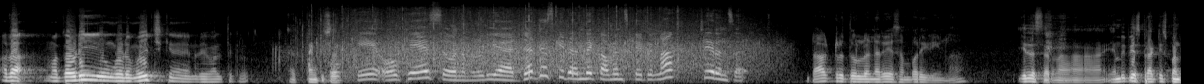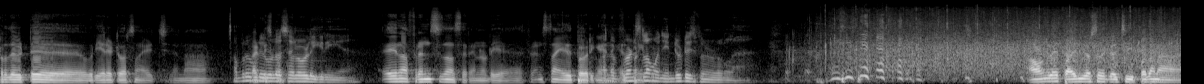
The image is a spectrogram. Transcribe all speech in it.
அதான் மற்றபடி உங்களோட முயற்சிக்கு என்னுடைய வாழ்த்துக்கள். Thank you sir okay okay so நம்மளுடைய ஜட்ஜஸ் கிட்ட வந்து கமெண்ட்ஸ் கேட்டுடலாம். சேரன் சார் டாக்டர் தொழில் நிறைய சம்பாதிக்கிறீங்களா? இல்லை சார் நான் எம்பிபிஎஸ் ப்ராக்டிஸ் பண்ணுறதை விட்டு ஒரு ஏழு எட்டு வருஷம் ஆயிடுச்சு. நான் அப்புறம் எப்படி இவ்வளோ செலவழிக்கிறீங்க? ஏன்னா ஃப்ரெண்ட்ஸ் தான் சார் என்னுடைய ஃப்ரெண்ட்ஸ் தான் இப்போ வரைக்கும் அந்த ஃப்ரெண்ட்ஸ்லாம் கொஞ்சம் இன்ட்ரடியூஸ் பண்ணி விடுங்களேன் பண்ணி- அவங்களே பதினஞ்சு வருஷம் கழிச்சு இப்போ தான் நான்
